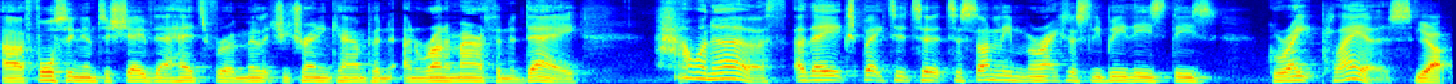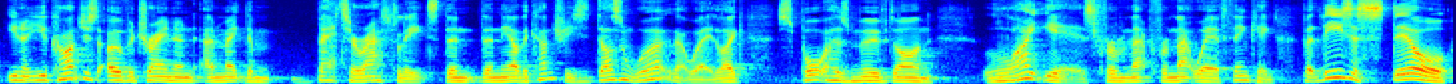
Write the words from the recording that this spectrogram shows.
uh, forcing them to shave their heads for a military training camp and, and run a marathon a day, how on earth are they expected to to suddenly miraculously be these these great players? Yeah. You know, you can't just overtrain and, and make them better athletes than than the other countries. It doesn't work that way. Like sport has moved on light years from that from that way of thinking. But these are still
